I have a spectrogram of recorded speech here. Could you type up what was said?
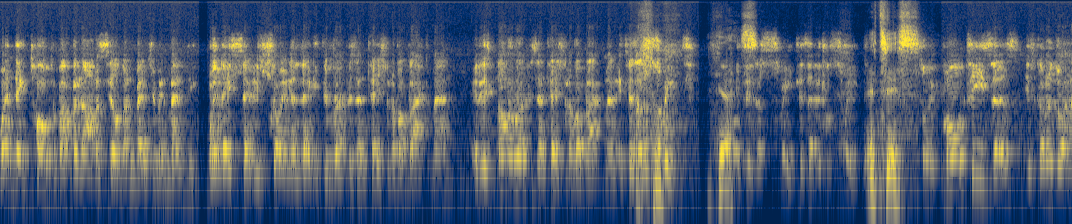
when they talked about Bernardo Silva and Benjamin Mendy, when they said it's showing a negative representation of a black man, it is not a representation of a black man. It is a sweet. yes. It is a sweet. It's a little sweet. It is. So if Maltesers is going to do an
